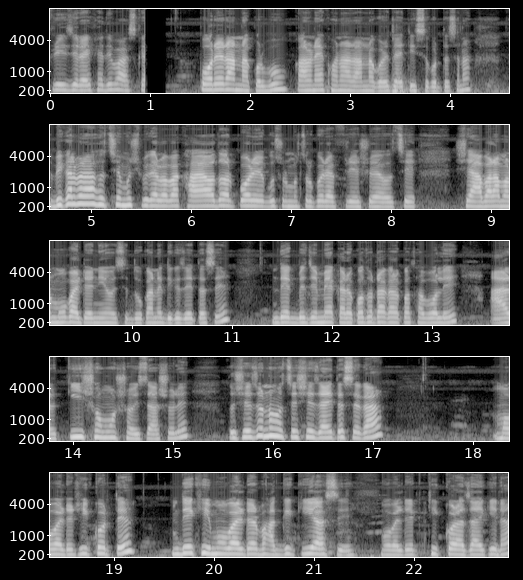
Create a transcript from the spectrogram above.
ফ্রিজে রেখে দেবো, আজকে পরে রান্না করব, কারণ এখন আর রান্না করে যাইতে ইচ্ছে করতেছে না। তো বিকালবেলা হচ্ছে মুশফিকার বাবা খাওয়া দাওয়ার পরে গোসল মোসল করে ফ্রেশ হয়ে হচ্ছে সে আবার আমার মোবাইলটা নিয়ে হচ্ছে দোকানের দিকে যাইতেছে। দেখবে যে মেকারে কত টাকার কথা বলে, আর কি সমস্যা হয়েছে আসলে। তো সেজন্য হচ্ছে সে যাইতেছে গা মোবাইলটা ঠিক করতে। দেখি মোবাইলটার ভাগ্যে কি আছে, মোবাইলটা ঠিক করা যায় কি না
